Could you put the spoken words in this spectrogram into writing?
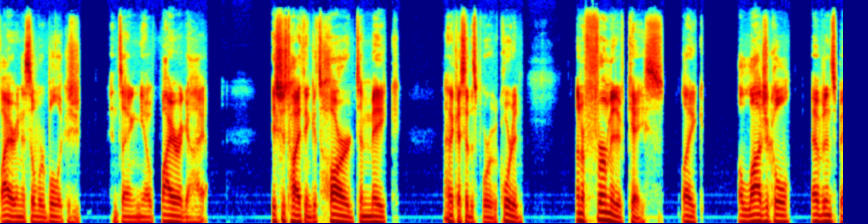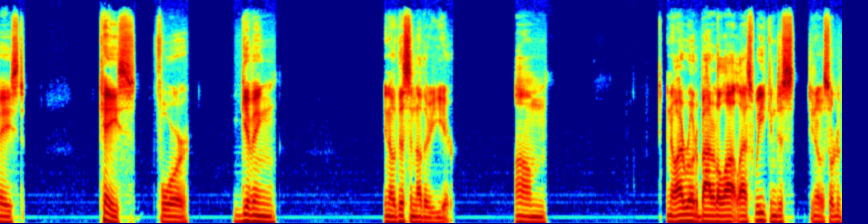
firing a silver bullet because and saying, you know, fire a guy. It's just how I think it's hard to make. I think I said this before we recorded an affirmative case, like a logical, evidence based case for giving you know this another year. Um you know i wrote about it a lot last week and just you know sort of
